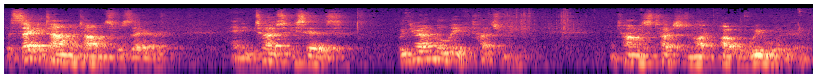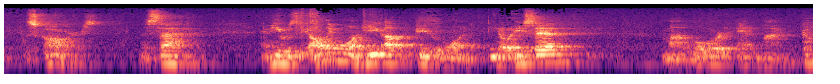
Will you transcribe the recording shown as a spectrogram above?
The second time when Thomas was there and he touched, he says, With your unbelief, touch me. And Thomas touched him like probably we would, the scars, the side. And he was the only one, he upped Peter one. You know what he said? My Lord and my God.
